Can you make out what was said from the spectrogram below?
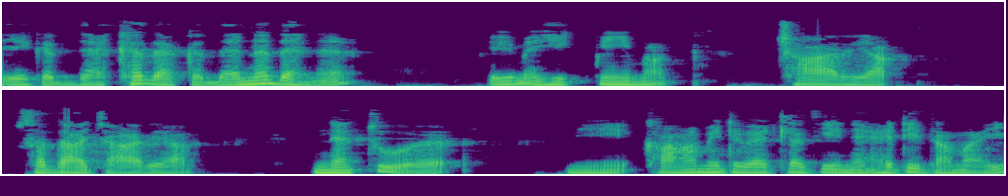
ඒක දැක දැක දන දන එහෙම හික්මීමක් චාරයක් සදාචාරයක් නැතුව මේ කාමයට වැටලා තියෙන හැටි තමයි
